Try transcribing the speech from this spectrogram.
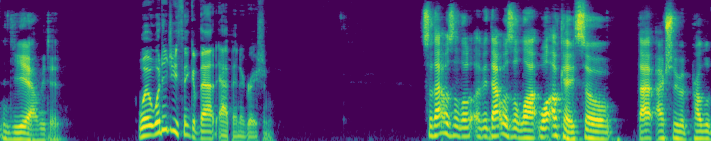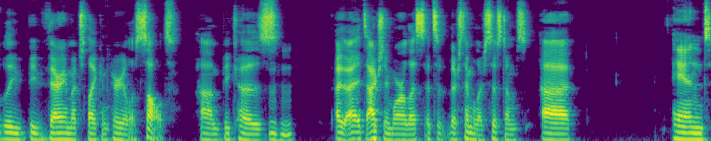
Yeah, we did. Well, what did you think of that app integration? So that was a little, I mean, that was a lot. Well, okay. So that actually would probably be very much like Imperial Assault. Um, because Mhm. Uh, It's actually more or less it's they're similar systems. Uh, and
